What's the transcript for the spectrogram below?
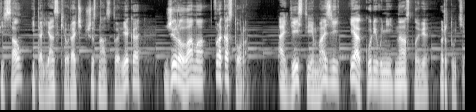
Писал итальянский врач XVI века Джироламо Фракастора о действии мазей и окуриваний на основе ртути.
